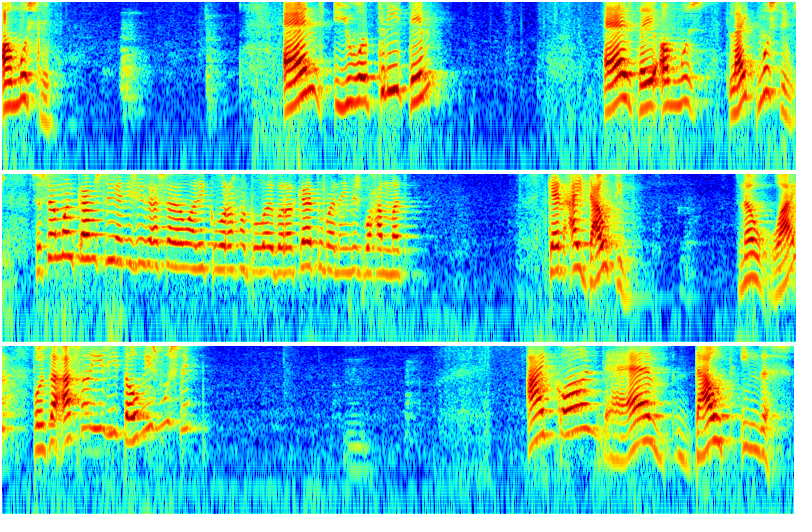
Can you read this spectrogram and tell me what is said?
are Muslim. And you will treat them as they are mus- like Muslims. So someone comes to you and he says, Assalamu alaikum wa rahmatullahi wa barakatuh, my name is Muhammad. Can I doubt him? No. Why? Because the asal is he told me he's Muslim. I can't have doubt in this.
